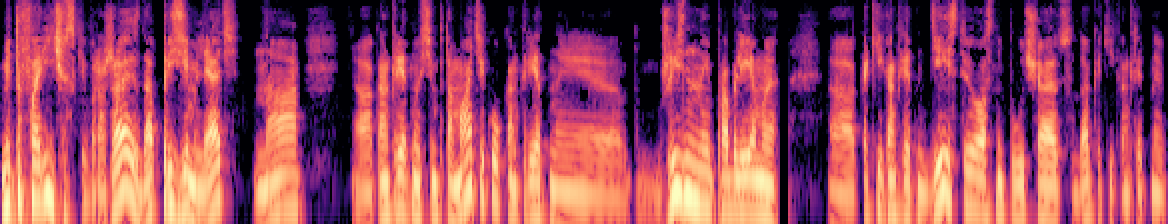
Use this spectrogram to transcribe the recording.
метафорически выражаясь, да, приземлять на а, конкретную симптоматику, конкретные жизненные проблемы, какие конкретные действия у вас не получаются, да, какие конкретные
